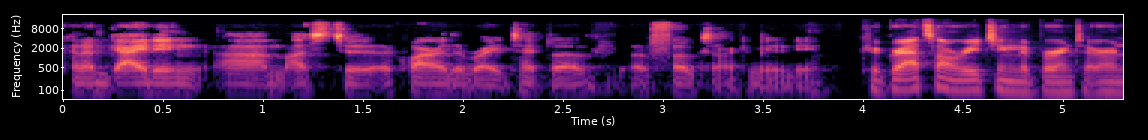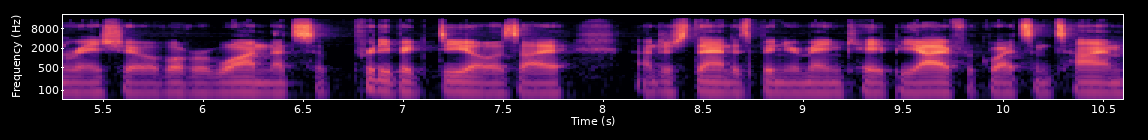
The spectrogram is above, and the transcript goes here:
kind of guiding um, us to acquire the right type of, of folks in our community. Congrats on reaching the burn to earn ratio of over one. That's a pretty big deal, as I understand it's been your main KPI for quite some time.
